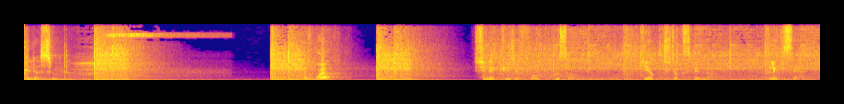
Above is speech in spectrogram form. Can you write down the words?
들렸습니다. 아니 뭐야? 신의 퀴즈 4 구속 기억 추적 스릴러 립셋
